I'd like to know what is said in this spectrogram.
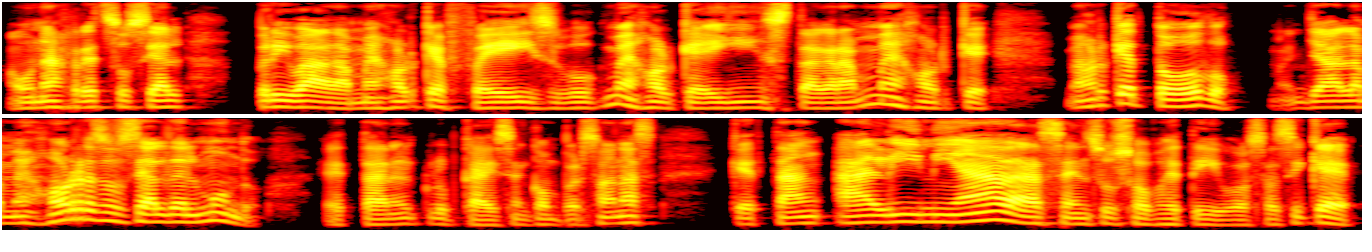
a una red social privada, mejor que Facebook, mejor que Instagram, mejor que, mejor que todo. Ya la mejor red social del mundo está en el Club Kaizen con personas que están alineadas en sus objetivos. Así que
